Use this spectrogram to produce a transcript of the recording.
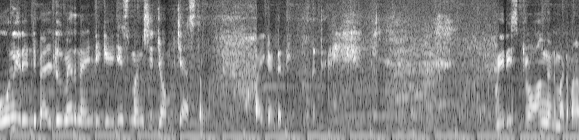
ఓన్లీ రెండు బెల్ట్ల మీద నైంటీ కేజీస్ మనిషి జంప్ చేస్తాం పైకంటది వెరీ స్ట్రాంగ్ అనమాట మన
